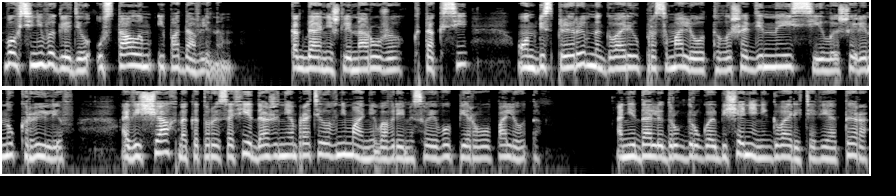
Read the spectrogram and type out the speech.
вовсе не выглядел усталым и подавленным. Когда они шли наружу к такси, он беспрерывно говорил про самолет, лошадиные силы, ширину крыльев, о вещах, на которые София даже не обратила внимания во время своего первого полета. Они дали друг другу обещание не говорить о Виатера,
